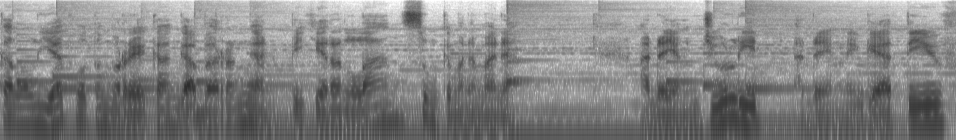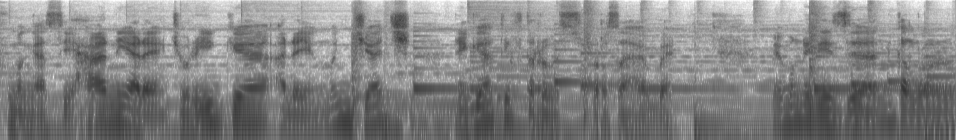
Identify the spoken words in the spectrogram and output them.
kalau lihat foto mereka nggak barengan, pikiran langsung ke mana-mana. Ada yang julid, ada yang negatif, mengasihani, ada yang curiga, ada yang menjudge, negatif terus persahabat. Memang netizen kalau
